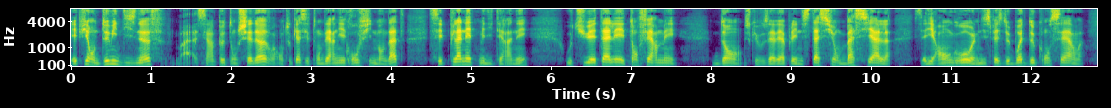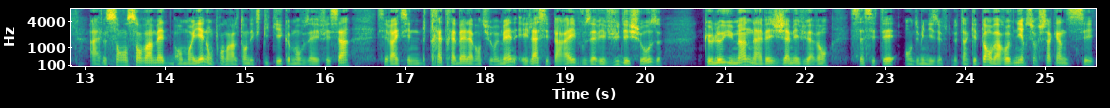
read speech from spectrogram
Et puis en 2019, bah, c'est un peu ton chef-d'œuvre, en tout cas c'est ton dernier gros film en date, c'est Planète Méditerranée, où tu es allé t'enfermer dans ce que vous avez appelé une station batiale, c'est-à-dire en gros une espèce de boîte de conserve à 100-120 mètres en moyenne. On prendra le temps d'expliquer comment vous avez fait ça. C'est vrai que c'est une très très belle aventure humaine. Et là, c'est pareil, vous avez vu des choses que l'œil humain n'avait jamais vu avant. Ça, c'était en 2019. Ne t'inquiète pas, on va revenir sur chacun de ces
